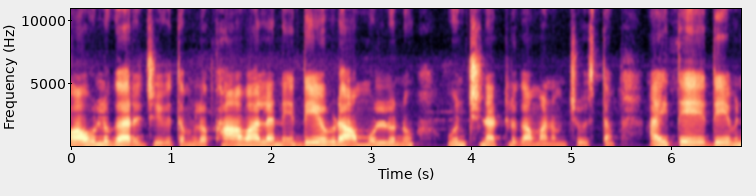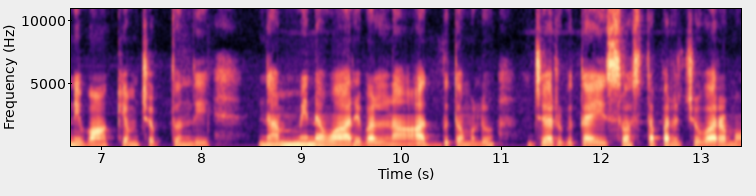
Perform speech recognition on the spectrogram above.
పౌలు గారి జీవితంలో కావాలనే దేవుడు ఆ ముళ్ళును ఉంచినట్లుగా మనం చూస్తాం. అయితే దేవుని వాక్యం చెప్తుంది నమ్మిన వారి వలన అద్భుతములు జరుగుతాయి. స్వస్థపరచు వరము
